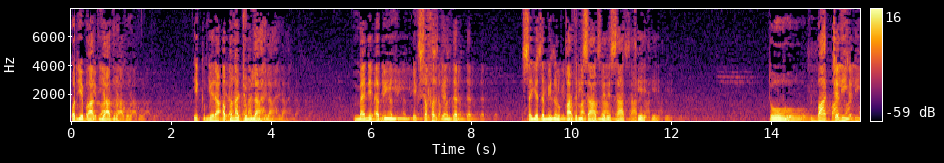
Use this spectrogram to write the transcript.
اور یہ بات یاد رکھو، ایک میرا اپنا جملہ ہے۔ میں نے ابھی ایک سفر کے اندر سید امین القادری صاحب میرے ساتھ تھے۔ تو بات چلی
